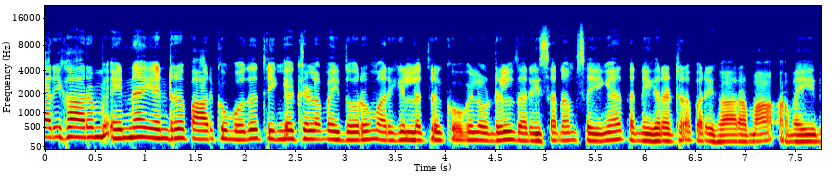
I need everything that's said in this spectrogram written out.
பரிகாரம் என்ன என்று பார்க்கும்போது திங்கட்கிழமை தோறும் அருகில்ல திருக்கோவில் ஒன்றில் தரிசனம் செய்யுங்க. தன்னிகரற்ற பரிகாரமா அமையுது.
